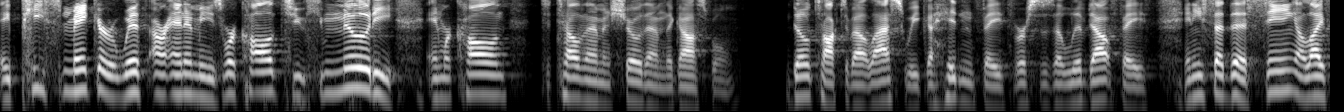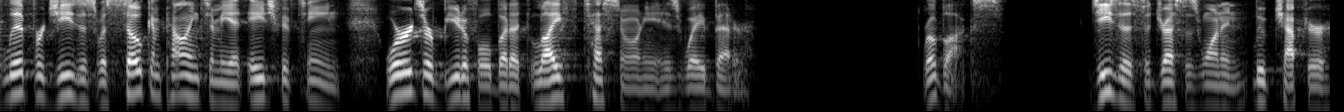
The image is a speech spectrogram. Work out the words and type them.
a peacemaker with our enemies. We're called to humility, and we're called to tell them and show them the gospel. Bill talked about last week a hidden faith versus a lived out faith. And he said this Seeing a life lived for Jesus was so compelling to me at age 15. Words are beautiful, but a life testimony is way better roadblocks. Jesus addresses one in Luke chapter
